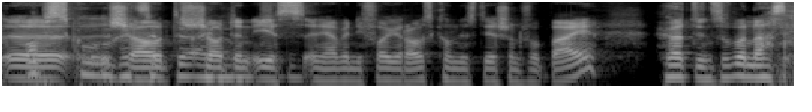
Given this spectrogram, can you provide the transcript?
äh, Obstkuchenrezepte schaut, schaut den einrichten. ES, ja, wenn die Folge rauskommt, ist der schon vorbei. Hört den Supernasen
